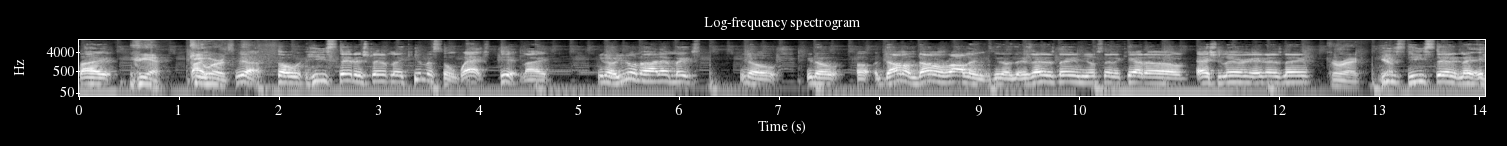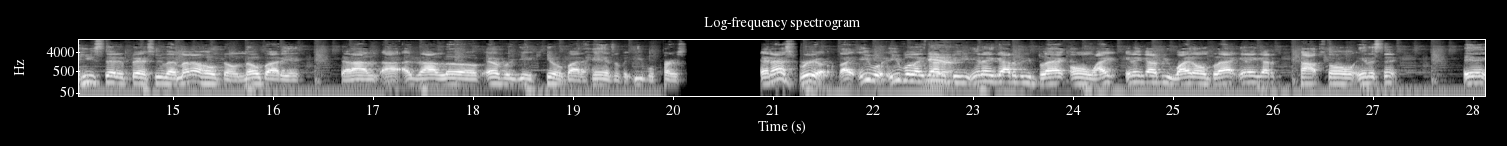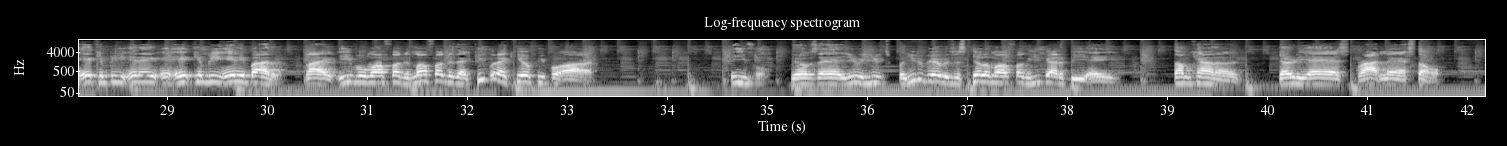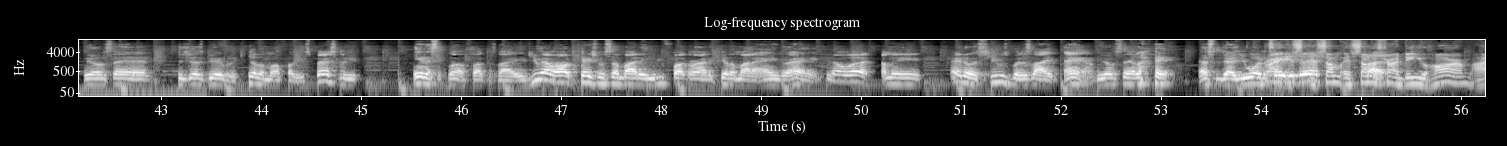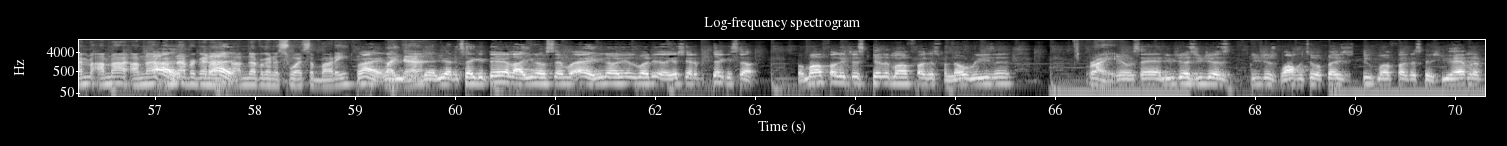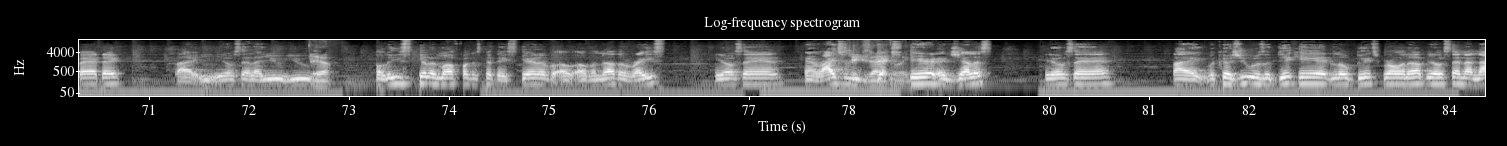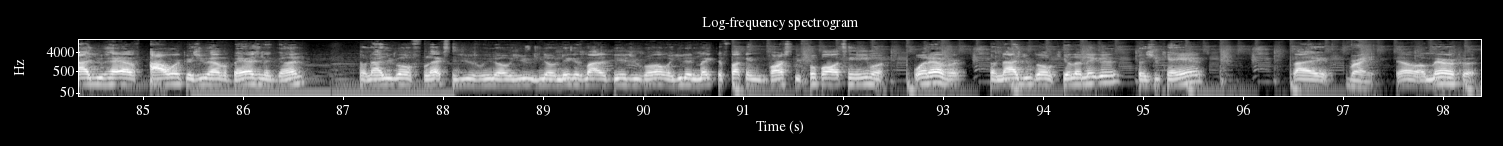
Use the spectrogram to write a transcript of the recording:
like Yeah, like, keywords. Yeah. So he said it straight up, man, killing some whack shit. Like, you know, you don't know how that makes, you know, you know, uh, Donald Donald Rollins. You know, is that his name? You know, what I'm saying the cat, uh, Ashley Larry, ain't that his name? Correct. Yep. He, he said it. He said it best. He was like, man, I hope don't nobody that I, I that I love ever get killed by the hands of an evil person. And that's real. Like evil, evil ain't gotta Yeah. be. It ain't gotta be black on white. It ain't gotta be white on black. It ain't gotta be cops on innocent. It, it can be. It ain't. It, it can be anybody. Like evil motherfuckers. Motherfuckers that people that kill people are evil. You know what I'm saying? You you for you to be able to just kill a motherfucker, you got to be a some kind of dirty ass, rotten ass soul. You know what I'm saying? To just be able to kill a motherfucker, especially innocent motherfuckers. Like if you have an altercation with somebody and you fuck around and kill them out of anger, hey, you know what? I mean, ain't no excuse, but it's like, damn, you know what I'm saying? Like that's that you want to Right. take it If, there. if, some, if someone's Right. trying to do you harm, I'm I'm not I'm not Right, I'm never gonna. I'm never gonna sweat somebody Right, like like, that. you had to take it there, like you know, what I'm saying, well, hey, you know, it is what it is. I guess you had to protect yourself. But motherfuckers just killing motherfuckers for no reason. Right. You know what I'm saying? You just, you just, you just walk into a place to shoot motherfuckers because you having a bad day. Like you know what I'm saying? Like you, you Yeah. Police killing motherfuckers because they scared of, of, of another race. You know what I'm saying? And righteously Exactly. scared and jealous. You know what I'm saying? Like because you was a dickhead little bitch growing up. You know what I'm saying? Now, now you have power because you have a badge and a gun. So now you gonna flex and you you know you you know niggas might have did you wrong or you didn't make the fucking varsity football team or whatever. So now you gonna kill a nigga because you can. Like Right. yo, America,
